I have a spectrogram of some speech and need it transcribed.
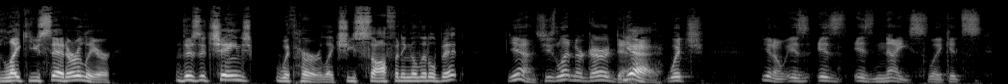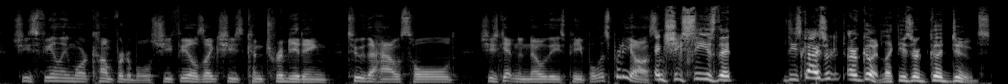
like you said earlier. There's a change with her, like she's softening a little bit. Yeah, she's letting her guard down. Yeah. which you know is is is nice. Like it's she's feeling more comfortable. She feels like she's contributing to the household. She's getting to know these people. It's pretty awesome. and she sees that these guys are, are good. Like these are good dudes.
